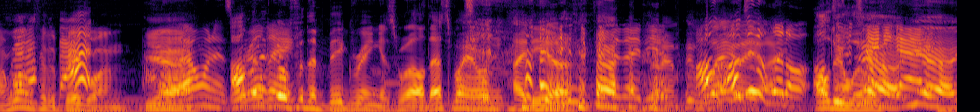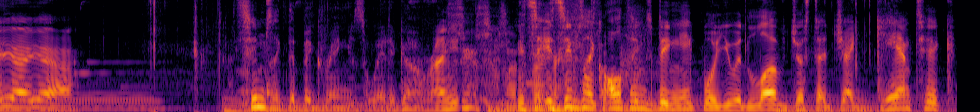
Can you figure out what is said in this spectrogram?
I'm right going for the bat? big one. Oh, Yeah. that one is I'm gonna go for the big ring as well. That's my own idea. Independent idea. I'll, I'll do a little. I'll do a a little. Yeah, yeah, yeah, yeah. It seems like the big ring is the way to go, right? Seems like It's, it big seems like all things being equal, you would love just a gigantic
